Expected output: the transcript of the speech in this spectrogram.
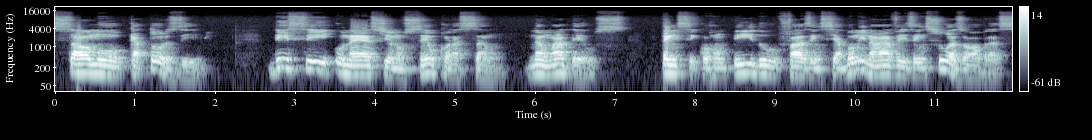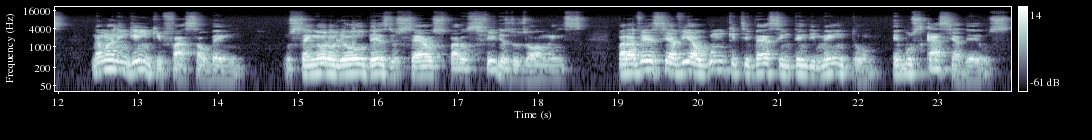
Salmo 14 Disse o nécio no seu coração: Não há Deus. Tem-se corrompido, fazem-se abomináveis em suas obras. Não há ninguém que faça o bem. O Senhor olhou desde os céus para os filhos dos homens, para ver se havia algum que tivesse entendimento e buscasse a Deus.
